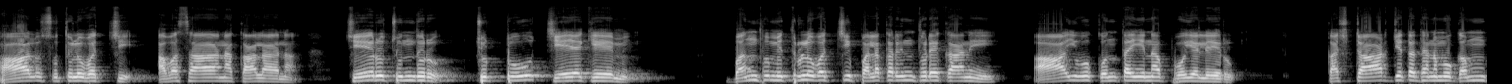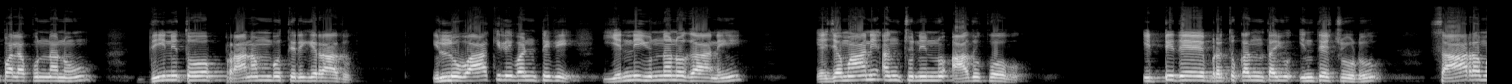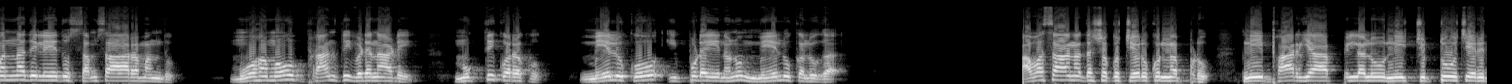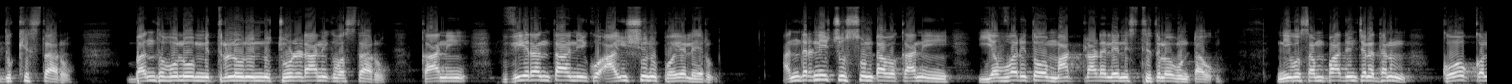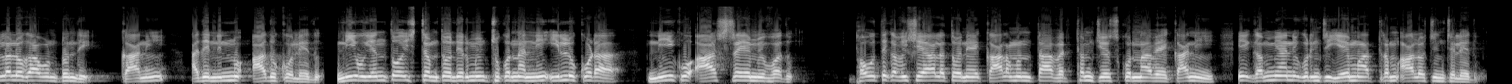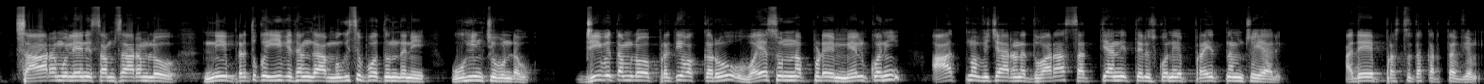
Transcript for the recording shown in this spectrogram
ఆలుసుతులు వచ్చి అవసాన కాలాన చేరుచుందురు చుట్టూ చేయకేమి? బంధుమిత్రులు వచ్చి పలకరింతురే కాని ఆయువు కొంతైనా పోయలేరు. కష్టార్జిత ధనము గంపలకున్నను దీనితో ప్రాణంబు తిరిగి రాదు ఇల్లు వాకిలి వంటివి ఎన్నియున్నను గాని యజమాని అంచు నిన్ను ఆదుకోవు. ఇట్టిదే బ్రతుకంతయు ఇంతే చూడు. సారమన్నది లేదు సంసారమందు. మోహమౌ భ్రాంతి విడనాడే. ముక్తి కొరకు మేలుకో ఇప్పుడైనను మేలుకలుగా అవసాన దశకు చేరుకున్నప్పుడు నీ భార్య పిల్లలు నీ చుట్టూ చేరి దుఃఖిస్తారు. బంధువులు మిత్రులు నిన్ను చూడడానికి వస్తారు. కానీ వీరంతా నీకు ఆయుష్ను పోయలేరు. అందరినీ చూస్తుంటావు కానీ ఎవ్వరితో మాట్లాడలేని స్థితిలో ఉంటావు. నీవు సంపాదించిన ధనం కోకొల్లలుగా ఉంటుంది కానీ అది నిన్ను ఆదుకోలేదు. నీవు ఎంతో ఇష్టంతో నిర్మించుకున్న నీ ఇల్లు కూడా నీకు ఆశ్రయం ఇవ్వదు భౌతిక విషయాలతోనే కాలమంతా వ్యర్థం చేసుకున్నావే కానీ నీ గమ్యాన్ని గురించి ఏమాత్రం ఆలోచించలేదు. సారము లేని సంసారంలో నీ బ్రతుకు ఈ విధంగా ముగిసిపోతుందని ఊహించి ఉండవు. జీవితంలో ప్రతి ఒక్కరూ వయసున్నప్పుడే మేల్కొని ఆత్మ విచారణ ద్వారా సత్యాన్ని తెలుసుకునే ప్రయత్నం చేయాలి. అదే ప్రస్తుత కర్తవ్యం.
